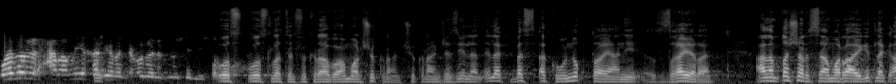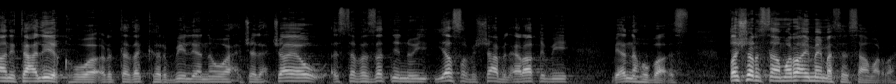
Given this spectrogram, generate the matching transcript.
وهذول الحرامية خلي يرجعون الفلوس اللي وصلت الفكرة أبو عمر شكرا شكرا جزيلا لك. بس أكو نقطة يعني صغيرة. على مطشر السامراء قلت لك أنا تعليق هو أردت أذكر به لأنه هو حكى الحكاية واستفزتني أنه يصف الشعب العراقي ب- بأنه بائس. طشر السامراء ما يمثل سامرة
